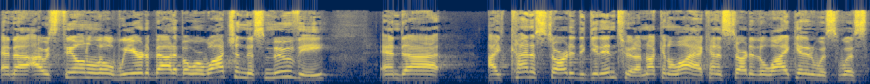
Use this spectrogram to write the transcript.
and uh, I was feeling a little weird about it, but we're watching this movie. And uh, I kind of started to get into it. I'm not going to lie. I kind of started to like it and was, was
